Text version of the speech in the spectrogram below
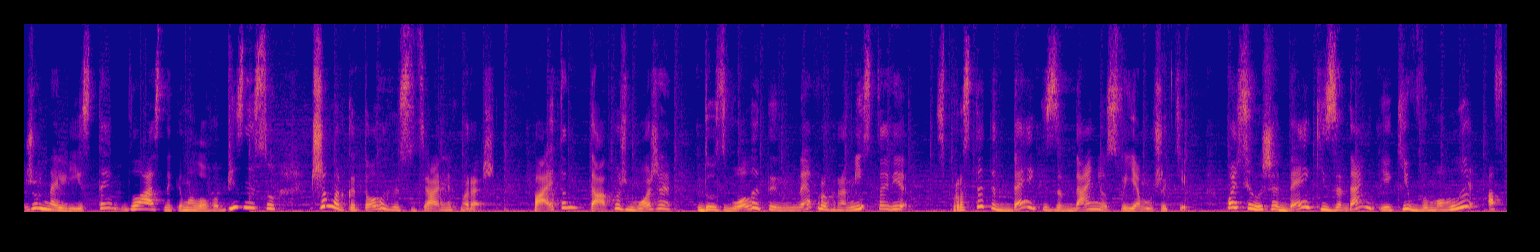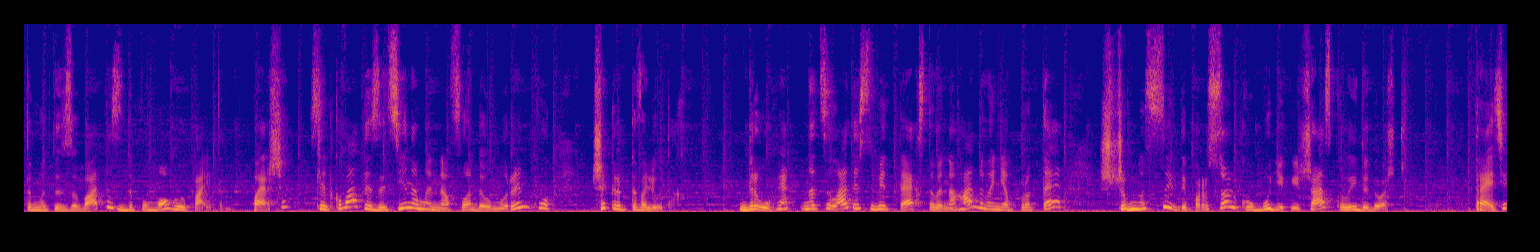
журналісти, власники малого бізнесу чи маркетологи соціальних мереж. Python також може дозволити непрограмістові спростити деякі завдання у своєму житті. Ось лише деякі завдань, які б ви могли автоматизувати за допомогою Python. Перше слідкувати за цінами на фондовому ринку чи криптовалютах. Друге надсилати собі текстове нагадування про те, щоб носити парасольку у будь-який час, коли йде дощ. Третє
